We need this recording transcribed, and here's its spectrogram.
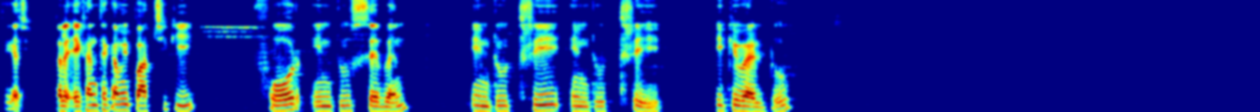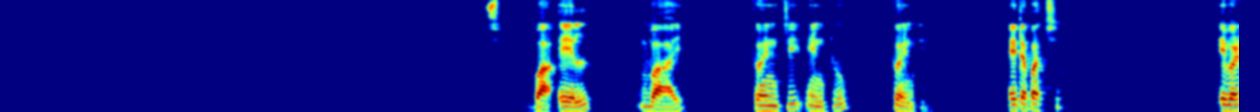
ঠিক আছে? তাহলে এখান থেকে আমি পাচ্ছি কি? Four into seven into three into three equal to বা L by twenty into twenty এটা পাচ্ছি। এবার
